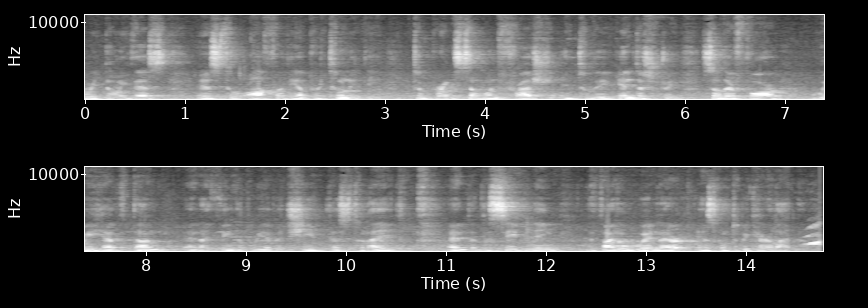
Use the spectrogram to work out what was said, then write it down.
We're doing this is to offer the opportunity to bring someone fresh into the industry. So therefore, we have done, and I think that we have achieved this tonight. And this evening, the final winner is going to be Carolina.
